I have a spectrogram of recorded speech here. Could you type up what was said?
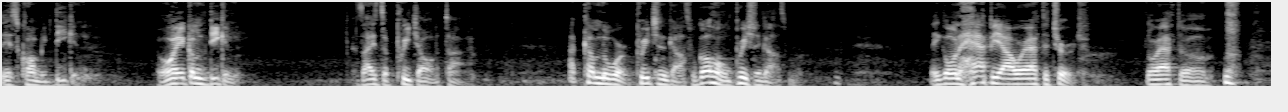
They used to call me Deacon. Oh, here come Deacon. Because I used to preach all the time. I come to work, preaching the gospel. Go home, preaching the gospel. They go on a happy hour after church. Or after um,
